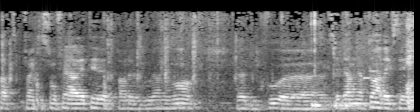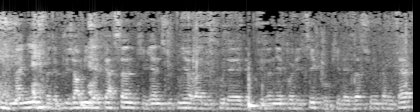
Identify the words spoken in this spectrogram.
enfin, sont fait arrêter par le gouvernement euh, du coup euh, ces derniers temps avec ces manifs de plusieurs milliers de personnes qui viennent soutenir euh, des, des prisonniers politiques ou qui les assument comme tels.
